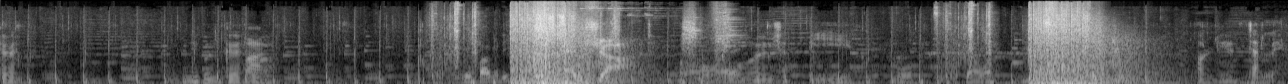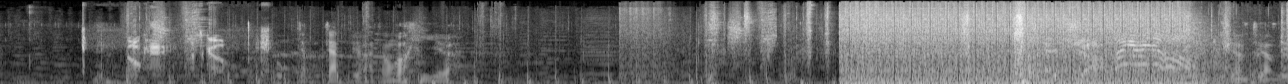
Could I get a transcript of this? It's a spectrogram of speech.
เกิดอันนี้บนเกิดหรือเปล่าลุงฟันมาดิ Headshot. โอ้โหชัดปีโอ้โหเจ๋ววะเอาเรื่องจัดเลย Okay, let's go. บุกจัดจัดๆดีกว่าต้องบอกอย่างนี้แล้ว Headshot. Fire in the hole! เชื่อมเชื่อมดิ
